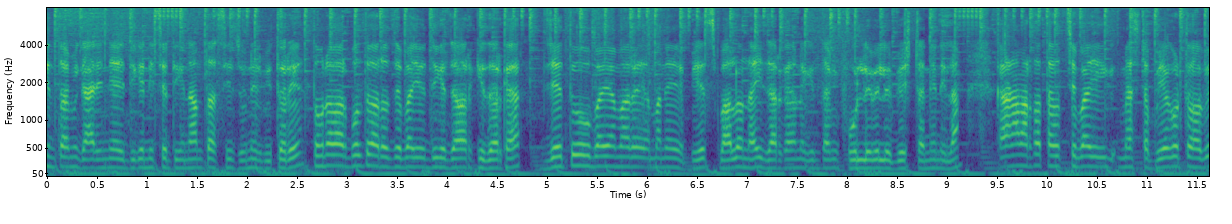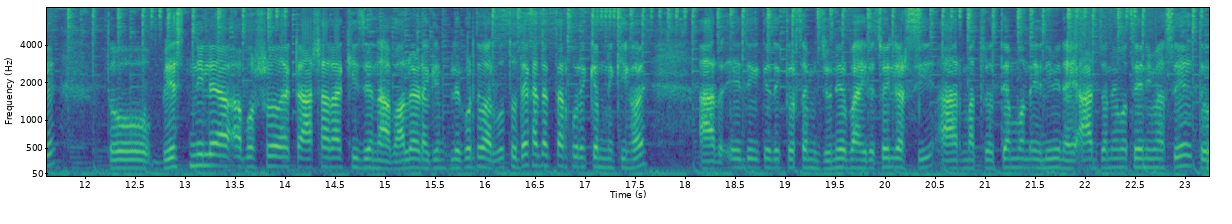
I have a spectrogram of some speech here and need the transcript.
কিন্তু আমি গাড়ি নিয়ে এইদিকে নিচের দিকে নামতাছি জোনের ভিতরে। তোমরা আবার বলতে পারো যে, ভাই, ওইদিকে যাওয়ার কি দরকার? যেহেতু ভাই আমার মানে বেস ভালো নাই, যার কারণে কিন্তু আমি ফুল লেভেলের বেসটা নিয়ে নিলাম। কারণ আমার কথা হচ্ছে, ভাই ম্যাচটা বিয়ে করতে হবে। তো বেস্ট নিলে অবশ্য একটা আশা রাখি যে না, ভালো একটা গেম প্লে করতে পারব। তো দেখা যাক তারপরে কেমনে কি হয়। আর এদিকে দেখতে পাচ্ছি আমি জুনিয়র বাইরে চলে আসছি। আর মাত্র তেমন এনিমি নাই, আট জনের মতো এনিমি আছে। তো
